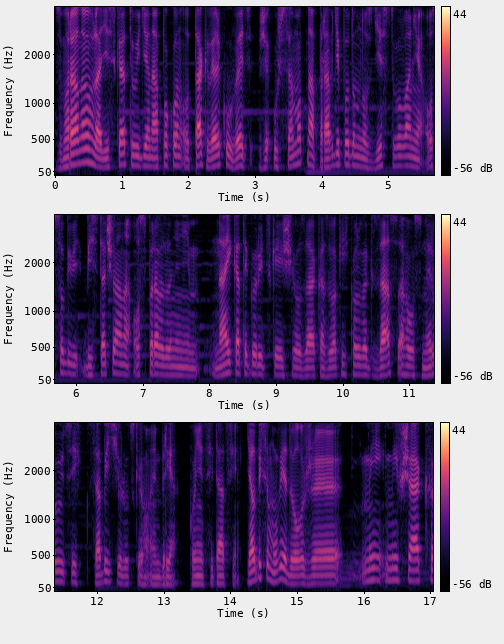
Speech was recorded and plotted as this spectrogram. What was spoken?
z morálneho hľadiska tu ide napokon o tak veľkú vec, že už samotná pravdepodobnosť destvovania osoby by stačila na ospravedlnenie najkategorickejšieho zákazu akýchkoľvek zásahov smerujúcich k zabitiu ľudského embria. Konec citácie. Ďal by som uviedol, že my, my však e,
